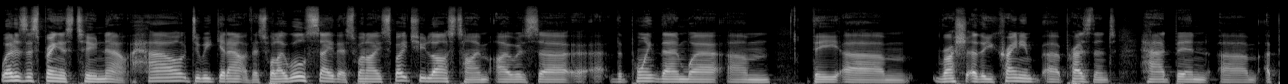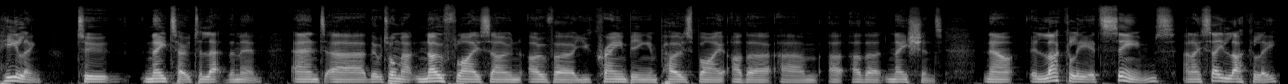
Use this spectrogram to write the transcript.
Where does this bring us to now? How do we get out of this? Well, I will say this. When I spoke to you last time, I was uh, at the point then where um, the um, Russia, the Ukrainian uh, president had been um, appealing to NATO to let them in, and uh, they were talking about no-fly zone over Ukraine being imposed by other um, uh, other nations. Now, luckily, it seems, and I say luckily,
